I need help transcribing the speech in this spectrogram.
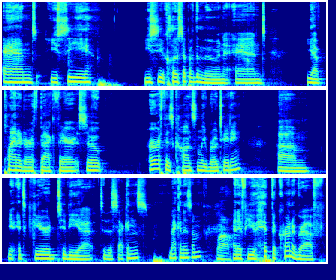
and you see you see a close up of the moon, and you have planet Earth back there. So, Earth is constantly rotating. Um, it's geared to the uh, to the seconds mechanism, Wow. and if you hit the chronograph,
